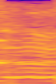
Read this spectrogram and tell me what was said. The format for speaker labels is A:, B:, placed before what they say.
A: Yeah.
